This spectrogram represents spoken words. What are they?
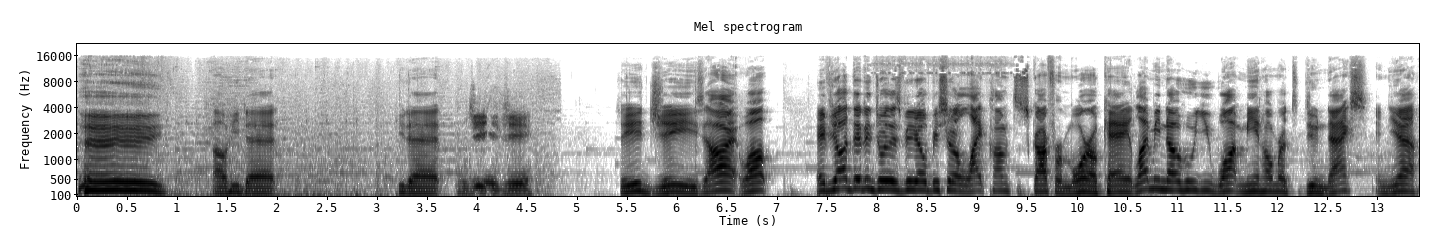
Hey. Oh, he dead. You dead. GG. GG's. All right. Well, if y'all did enjoy this video, be sure to like, comment, subscribe for more, okay? Let me know who you want me and Homura to do next. And yeah,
